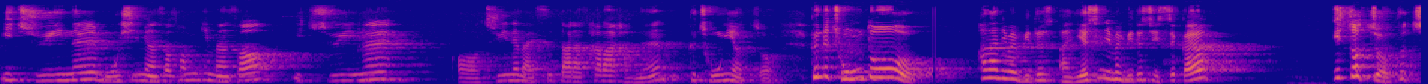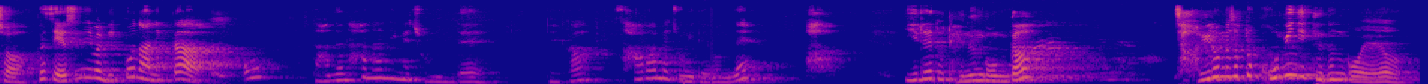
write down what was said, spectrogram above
이 주인을 모시면서 섬기면서 이 주인을 어, 주인의 말씀 따라 살아가는 그 종이었죠. 근데 종도 하나님을 믿을 아 예수님을 믿을 수 있을까요? 있었죠. 그렇죠. 그래서 예수님을 믿고 나니까 어 나는 하나님의 종인데 내가 사람의 종이 되었네. 이래도 되는 건가? 자, 이러면서 또 고민이 드는 거예요.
